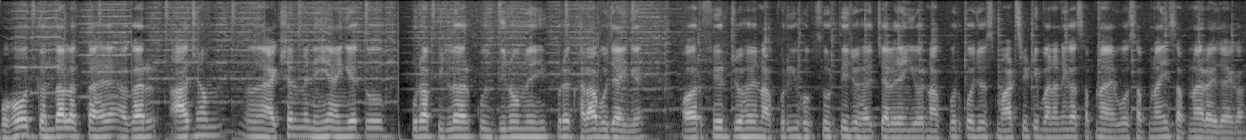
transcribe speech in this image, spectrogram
बहुत गंदा लगता है। अगर आज हम एक्शन में नहीं आएँगे तो पूरा पिलर कुछ दिनों में ही पूरे ख़राब हो जाएँगे और फिर जो है नागपुर की खूबसूरती जो है चले जाएँगी और नागपुर को जो स्मार्ट सिटी बनाने का सपना है वो सपना ही सपना रह जाएगा।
